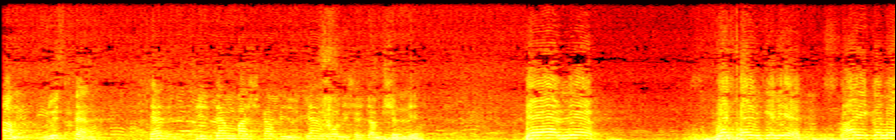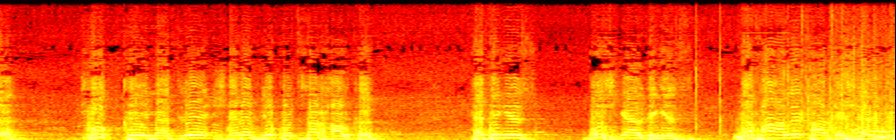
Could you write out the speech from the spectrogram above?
Tamam, lütfen. Sen sizden başka bir ben konuşacağım şimdi. Değerli ve sevgili, saygılı, çok kıymetli, şerefli Koçsar halkı. Hepiniz hoş geldiniz. Vefalı kardeşlerimiz.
